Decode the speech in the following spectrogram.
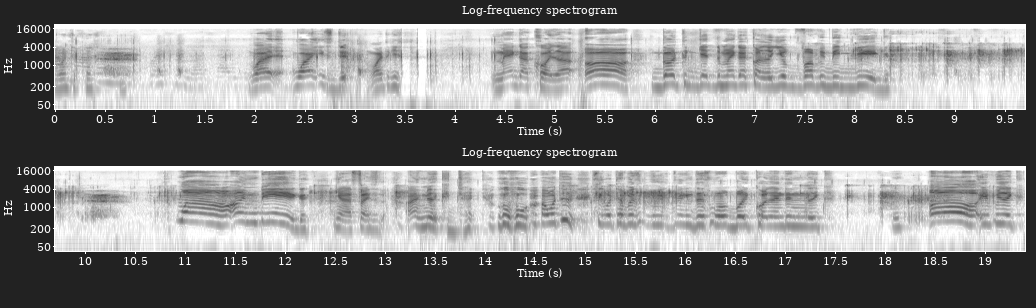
Want to press? Why? Why is the? What is? Mega cola. Oh, go to get the mega cola. You'll probably be big. Wow, I'm big. Yeah, so I'm like, a giant. oh, I want to see what happens if we drink the small boy cola and then like, oh, if we like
